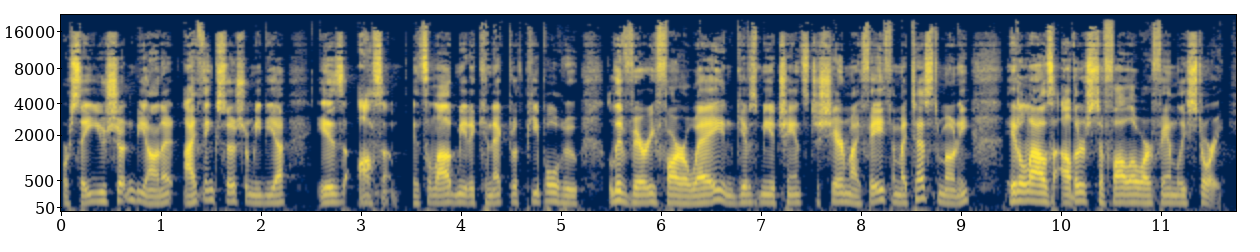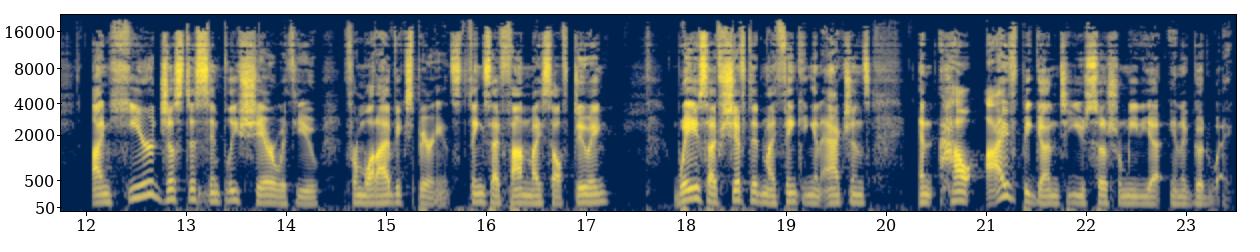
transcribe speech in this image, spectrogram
or say you shouldn't be on it. I think social media is awesome. It's allowed me to connect with people who live very far away and gives me a chance to share my faith and my testimony. It allows others to follow our family story. I'm here just to simply share with you from what I've experienced, things I've found myself doing, ways I've shifted my thinking and actions, and how I've begun to use social media in a good way.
